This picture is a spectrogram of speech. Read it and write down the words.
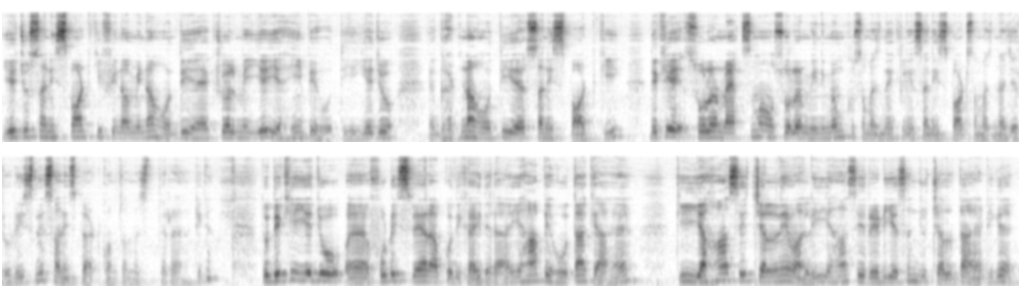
ये जो सन स्पॉट की फिनोमिना होती है, एक्चुअल में ये यहीं पे होती है। ये जो घटना होती है सन स्पॉट की, देखिए सोलर मैक्सिमम और सोलर मिनिमम को समझने के लिए सन स्पॉट समझना ज़रूरी है। इसलिए सन स्पॉट को हम समझते रहे, ठीक है? तो देखिए ये जो फ़ोटो स्फेयर आपको दिखाई दे रहा है, यहाँ पे होता क्या है? कि यहाँ से चलने वाली, यहाँ से रेडिएशन जो चलता है, ठीक है?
